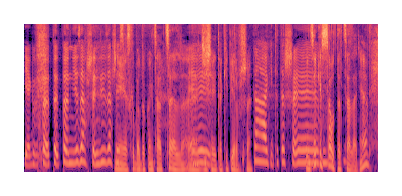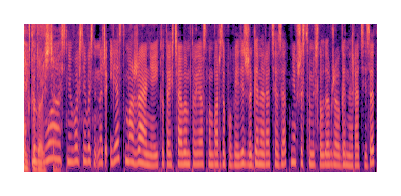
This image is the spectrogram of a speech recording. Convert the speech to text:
Jakby to, to, to nie zawsze, nie zawsze Nie jest... jest chyba do końca cel e, dzisiaj taki pierwszy. Tak, i to też... E, Więc jakie są te cele, nie? Punkty no dojścia. Właśnie, właśnie, właśnie. Znaczy jest marzenie i tutaj chciałabym to jasno bardzo powiedzieć, że generacja Z, nie wszyscy myślą dobrze o generacji Z,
